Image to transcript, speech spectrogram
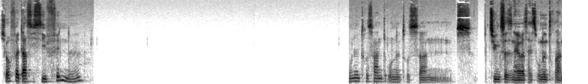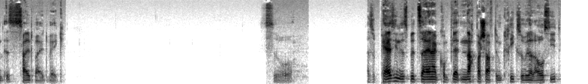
Ich hoffe, dass ich sie finde. Uninteressant, uninteressant. beziehungsweise, naja, was heißt uninteressant, es ist halt weit weg. So. Also Persien ist mit seiner kompletten Nachbarschaft im Krieg, so wie das aussieht.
